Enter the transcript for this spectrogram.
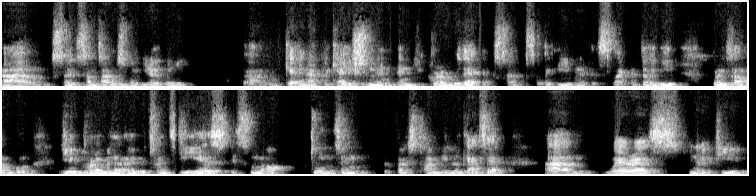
Um, so sometimes when you know when you um, get an application and, and you grow with it, so, so even if it's like Adobe, for example, if you grow with it over 20 years, it's not daunting the first time you look at it. Um, whereas, you know, if you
